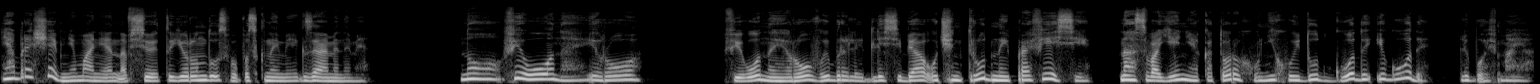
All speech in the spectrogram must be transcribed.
Не обращай внимания на всю эту ерунду с выпускными экзаменами. Но Фиона и Ро... Фиона и Ро выбрали для себя очень трудные профессии, на освоение которых у них уйдут годы и годы, любовь моя,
